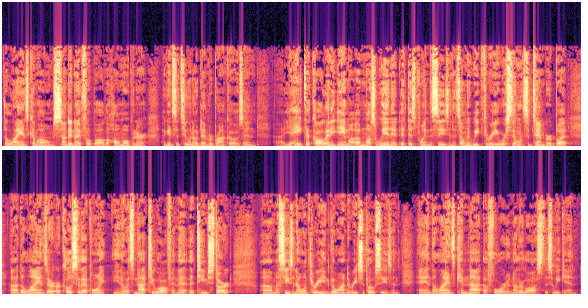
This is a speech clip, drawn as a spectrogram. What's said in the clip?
The Lions come home Sunday night football, the home opener against the two and zero oh Denver Broncos, and. Uh, you hate to call any game a, must win at, at, this point in the season. It's only week three. We're still in September, but uh, the Lions are, are, close to that point. You know, it's not too often that, that teams start um, a season 0 3 and go on to reach the postseason. And the Lions cannot afford another loss this weekend.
